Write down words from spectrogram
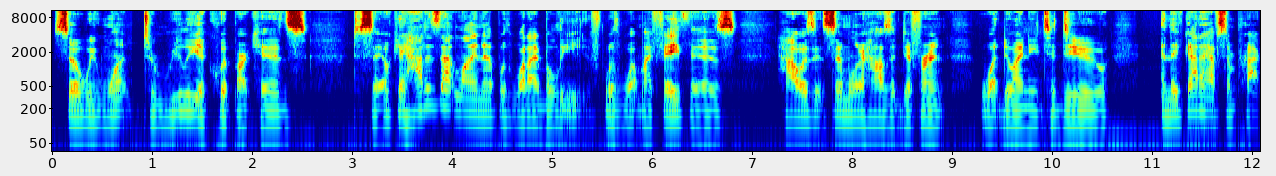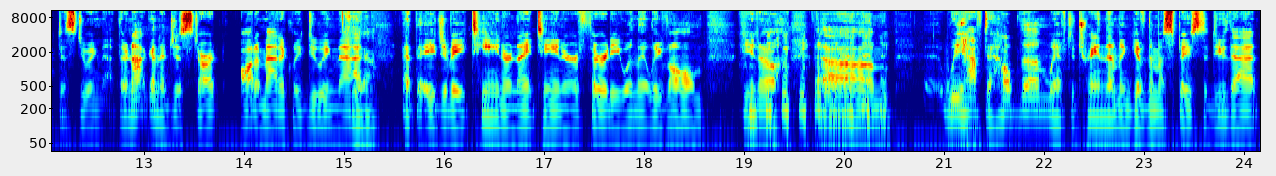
So we want to really equip our kids to say, okay, how does that line up with what I believe, with what my faith is? How is it similar? How's it different? What do I need to do? And they've got to have some practice doing that. They're not going to just start automatically doing that Yeah. at the age of 18 or 19 or 30 when they leave home, you know. um, we have to help them, we have to train them and give them a space to do that.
